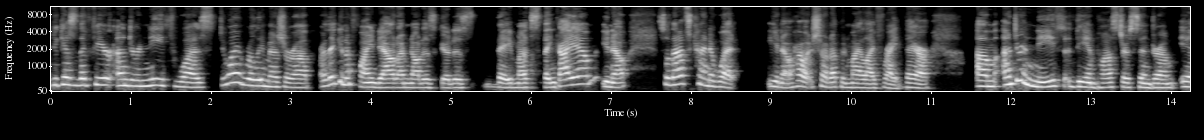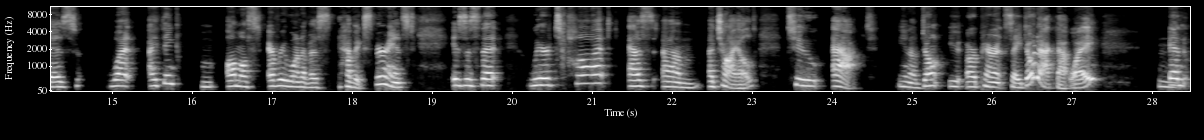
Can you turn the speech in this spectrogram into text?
because the fear underneath was do I really measure up? Are they going to find out I'm not as good as they must think I am? You know, so that's kind of what, you know, how it showed up in my life right there. Um, underneath the imposter syndrome is what I think almost every one of us have experienced is, is that we're taught as um, a child to act. You know, don't you, our parents say, don't act that way. Mm-hmm. And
